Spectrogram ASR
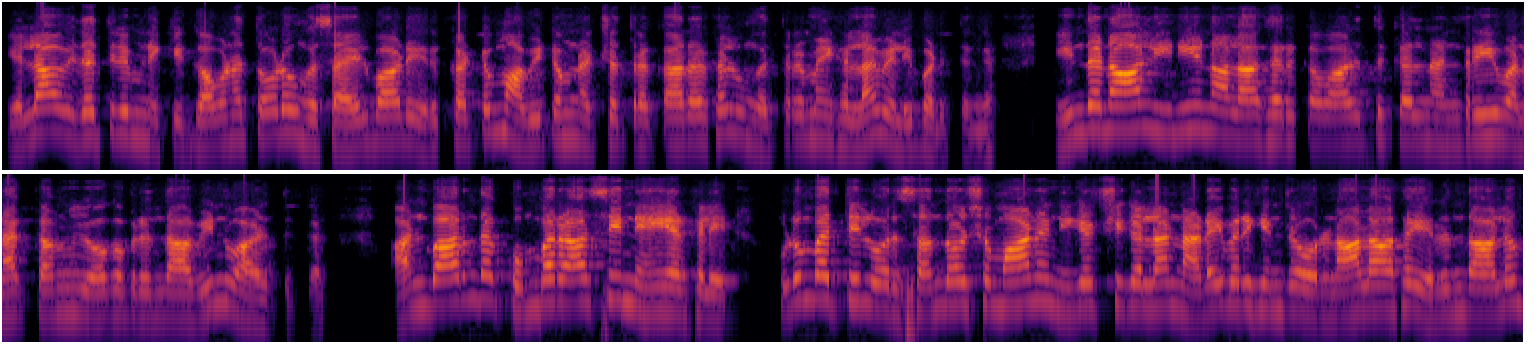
எல்லா விதத்திலும் இன்னைக்கு கவனத்தோடு உங்க செயல்பாடு இருக்கட்டும். அவிட்டம் நட்சத்திரக்காரர்கள் உங்க திறமைகள்லாம் வெளிப்படுத்துங்க. இந்த நாள் இனிய நாளாக இருக்க வாழ்த்துக்கள். நன்றி வணக்கம். யோக பிருந்தாவின் வாழ்த்துக்கள். அன்பார்ந்த கும்பராசி நேயர்களே குடும்பத்தில் ஒரு சந்தோஷமான நிகழ்ச்சிகள்லாம் நடைபெறுகின்ற ஒரு நாளாக இருந்தாலும்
